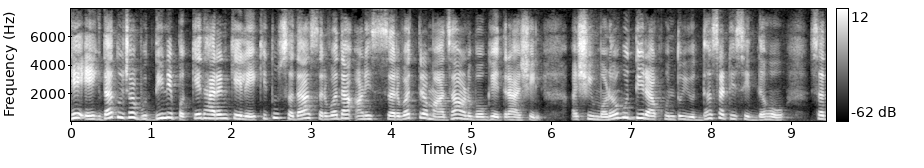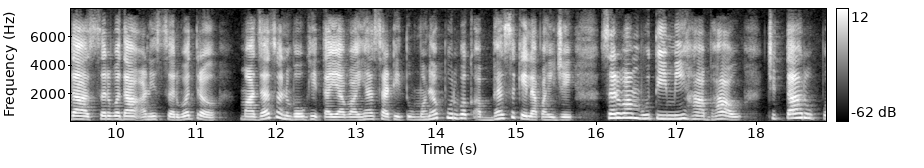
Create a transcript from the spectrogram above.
हे एकदा तुझ्या बुद्धीने पक्के धारण केले की तू सदा सर्वदा आणि सर्वत्र माझा अनुभव घेत राहशील. अशी मनोबुद्धी राखून तू युद्धासाठी सिद्ध हो. सदा सर्वदा आणि सर्वत्र माझाच अनुभव घेता यावा. ह्यासाठी तू मनपूर्वक अभ्यास केला पाहिजे. सर्वांभूती मी हा भाव चित्तारूप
